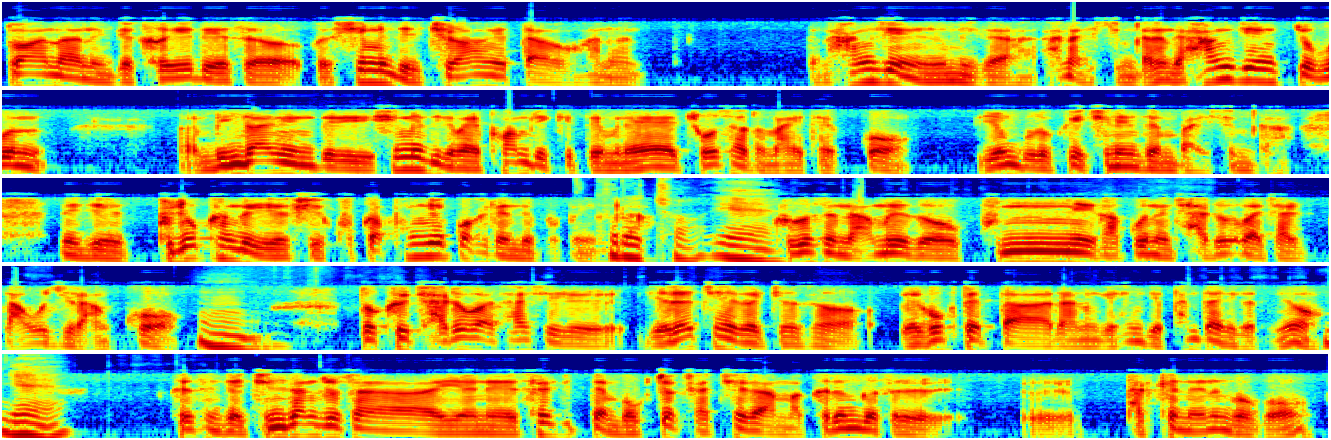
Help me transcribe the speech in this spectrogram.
또 하나는 이제 그에 대해서 그 시민들이 저항했다고 하는 항쟁 의미가 하나 있습니다. 근데 항쟁 쪽은 민간인들이 시민들이 많이 포함되어 있기 때문에 조사도 많이 됐고 연구도 꽤 진행된 바 있습니다. 근데 이제 부족한 게 역시 국가 폭력과 관련된 부분입니다. 그렇죠. 예. 그것은 아무래도 군이 갖고 있는 자료가 잘 나오질 않고 음. 또그 자료가 사실 여러 차례에 걸쳐서 왜곡됐다라는 게 현재 판단이거든요. 예. 그래서 이제 진상조사위원회 설립된 목적 자체가 아마 그런 것을 그, 밝혀내는 거고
